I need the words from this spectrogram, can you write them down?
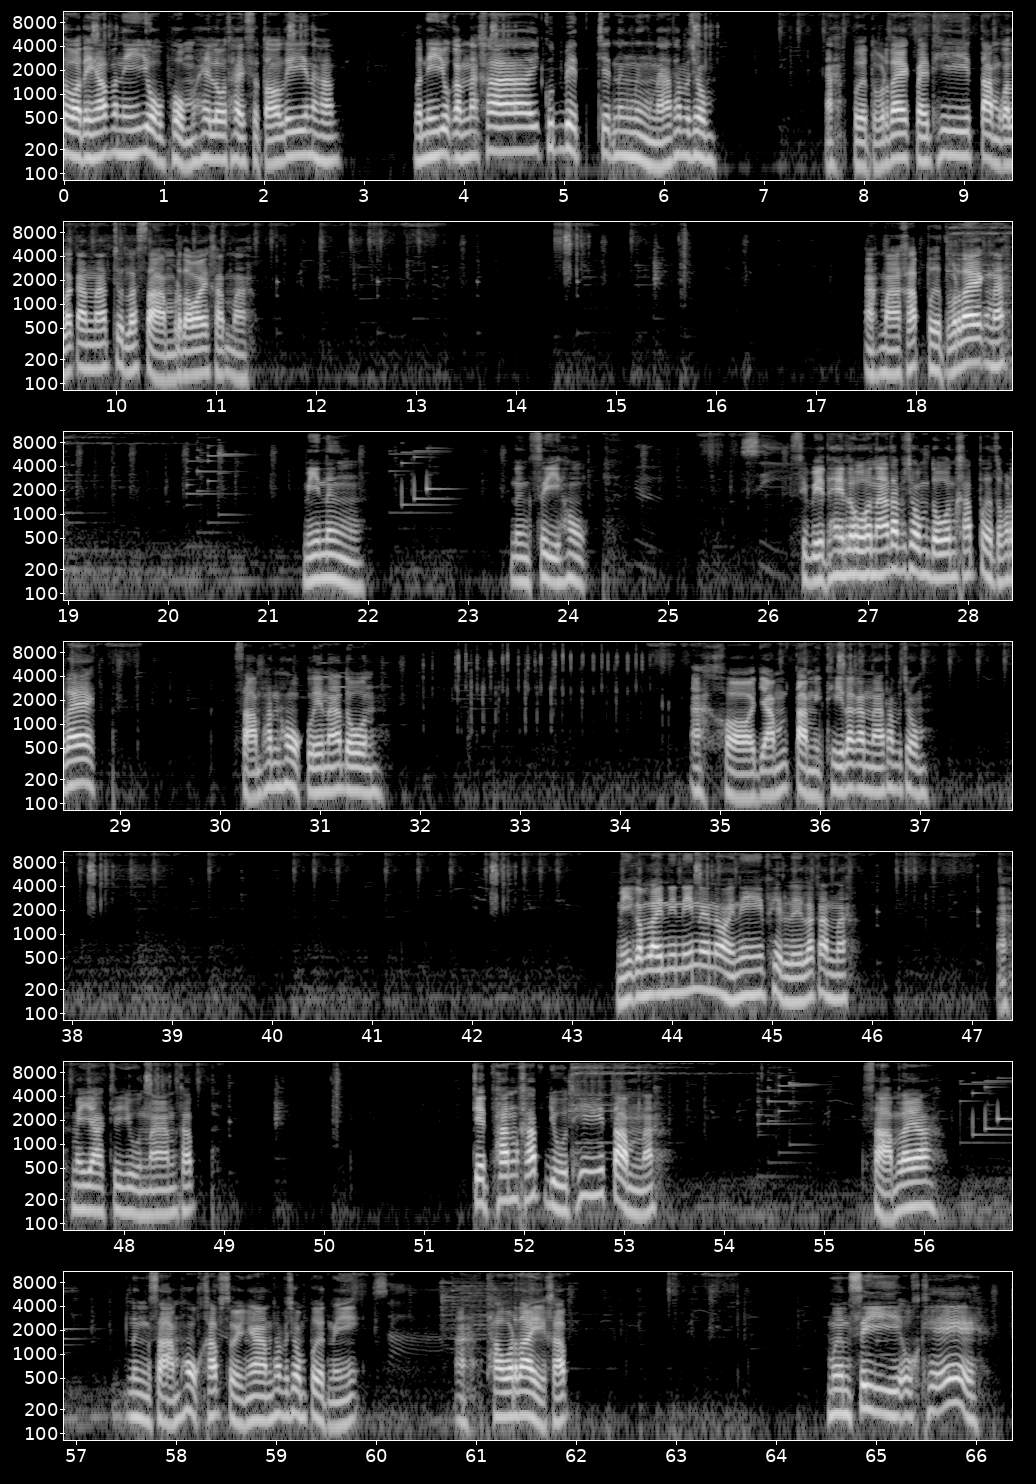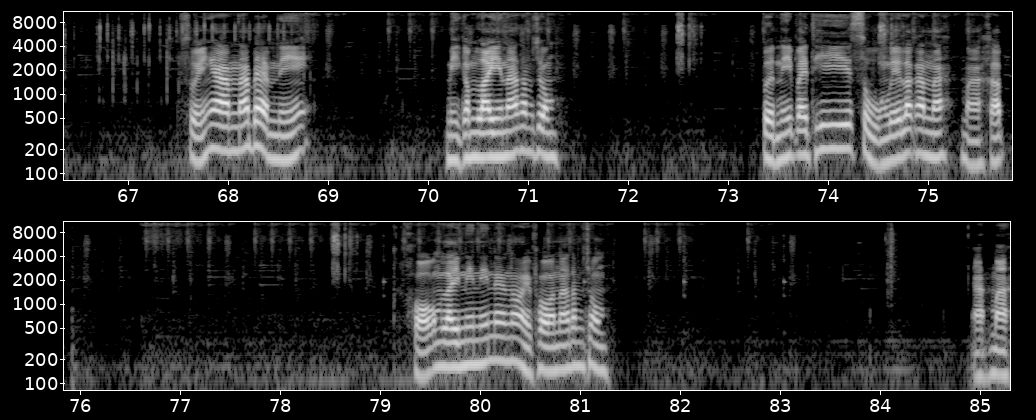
สวัสดีครับ วันนี้อยู่กับผมไฮโลไทยสตอรี่นะครับ วันนี้อยู่กับนักค่ายกุดเบ็ดเจ็ดหนึ่งหนึ่งนะท่านผู้ชม อะ เปิดตัวแรกไปที่ต่ำก่อนแล้วกันนะ จุดละสามร้อยครับมา อะ มาครับ เปิดตัวแรกนะ มีหนึ่งหนึ่งสี่หกสิบเอ็ดไฮโลนะท่านผู้ชมโดนครับ เปิดตัวแรก สามพันหกเลยนะโดน อะ ขอย้ำต่ำอีกทีแล้วกันนะท่านผู้ชม มีกำไรนิดๆหน่อยๆนี่เผ็ดเลยแล้วกันนะ อะ ไม่อยากจะอยู่นานครับเจ็ดพันครับอยู่ที่ต่ำนะสามอะไรอะหนึ่งสามหกครับ สวยงามท่านผู้ชมเปิดนี้ อะ เท่าไรครับหมื่นสี่โอเค สวยงามนะแบบนี้ มีกำไรนะท่านผู้ชม เปิดนี้ไปที่สูงเลยแล้วกันนะ มาครับ ขอกำไรนิดๆหน่อยๆพอนะท่านผู้ชม อะ มา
